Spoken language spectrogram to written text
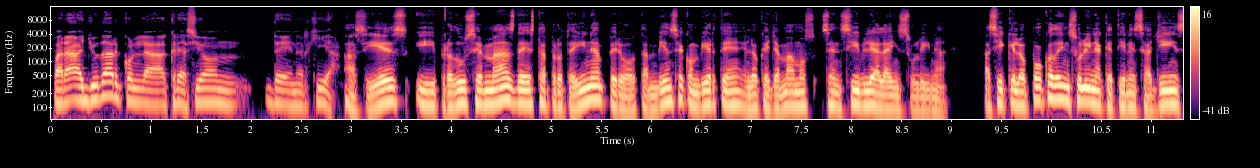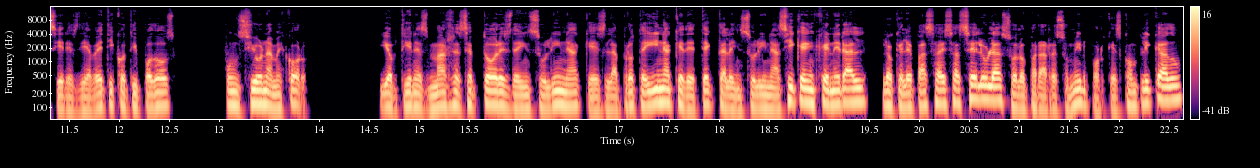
para ayudar con la creación de energía. Así es, y produce más de esta proteína, pero también se convierte en lo que llamamos sensible a la insulina. Así que lo poco de insulina que tienes allí, si eres diabético tipo 2, funciona mejor. Y obtienes más receptores de insulina, que es la proteína que detecta la insulina. Así que en general, lo que le pasa a esa célula, solo para resumir porque es complicado,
